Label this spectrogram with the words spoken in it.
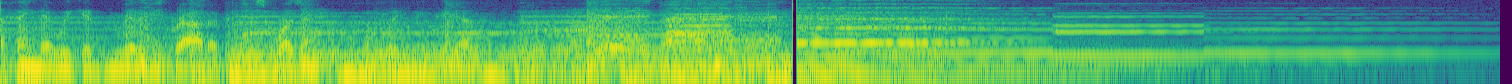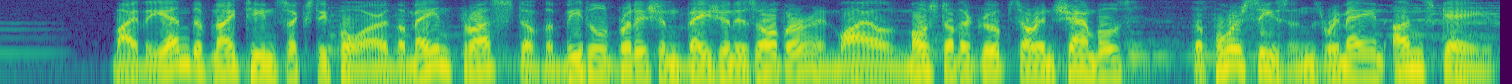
a thing that we could really be proud of. It just wasn't completely together. By the end of 1964, the main thrust of the Beatle British invasion is over, and while most other groups are in shambles, the Four Seasons remain unscathed,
